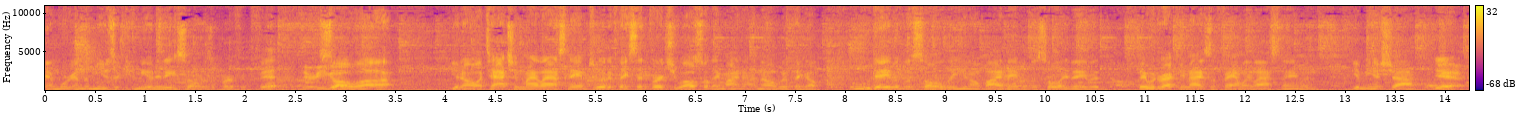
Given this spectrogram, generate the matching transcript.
and we're in the music community, so it was a perfect fit. There you so, go. Uh, you know, attaching my last name to it. If they said virtuoso, they might not know. But if they go, ooh, David Lasoli, you know, by David Lasoli, David, they would recognize the family last name and give me a shot. Yeah.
